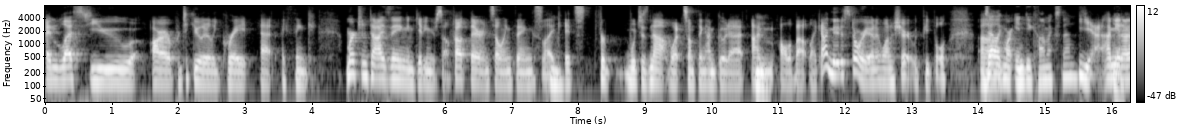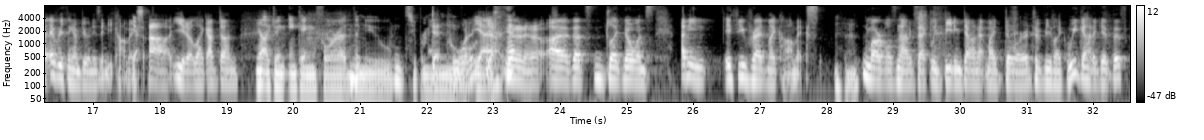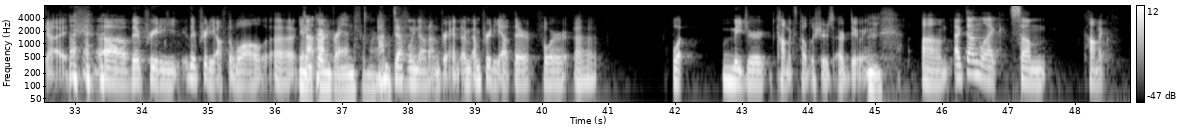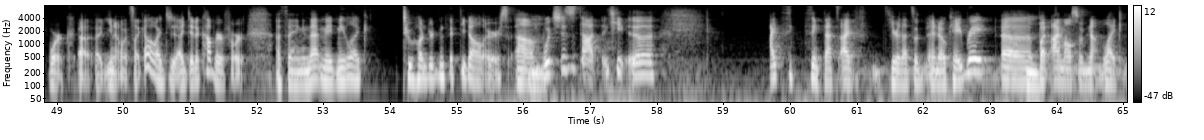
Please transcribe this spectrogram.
unless you are particularly great at i think merchandising and getting yourself out there and selling things like it's for which is not what something i'm good at i'm all about like i made a story and i want to share it with people Is that like more indie comics then? yeah i mean Uh, everything i'm doing is indie comics uh you know like i've done You're not like doing inking for uh, the new Superman. Deadpool. whatever- Yeah. No, no, no, no. Uh, that's like no one's. I mean, if you've read my comics, Mm-hmm. Marvel's not exactly beating down at my door to be like, we got to get this guy. uh, they're pretty. They're pretty off the wall. Uh, You're not on brand for Marvel. I'm definitely not on brand. I'm I'm pretty out there for uh, what major comics publishers are doing. Um, I've done like some comic work. Uh, uh, you know, it's like, oh, I did, I did a cover for a thing, and that made me like two hundred and fifty dollars, um, which is not. he- Uh, I th- think that's I've hear that's a, an okay rate, uh, but I'm also not like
